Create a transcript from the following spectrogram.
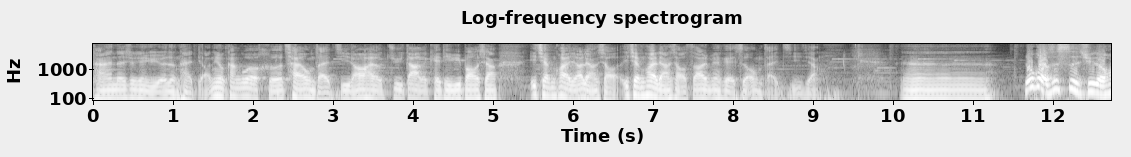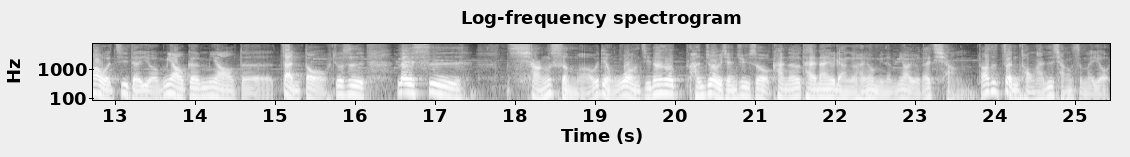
台南的休闲娱乐真的太屌！你有看过合菜旺仔鸡？然后还有巨大的 KTV 包厢，一千块也要两小，一千块两小时，里面可以吃旺仔鸡这样。嗯，如果是市区的话，我记得有庙跟庙的战斗，就是类似抢什么，我有点忘记。那时候很久以前去的时候，我看到台南有两个很有名的庙有在抢，不知道是正统还是抢什么，有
